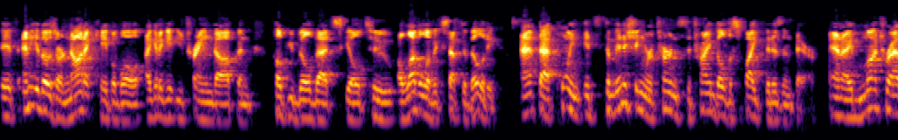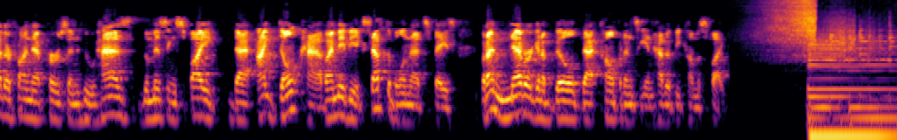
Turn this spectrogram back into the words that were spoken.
If any of those are not capable, I got to get you trained up and help you build that skill to a level of acceptability. At that point, it's diminishing returns to try and build a spike that isn't there. And I'd much rather find that person who has the missing spike that I don't have. I may be acceptable in that space, but I'm never going to build that competency and have it become a spike.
